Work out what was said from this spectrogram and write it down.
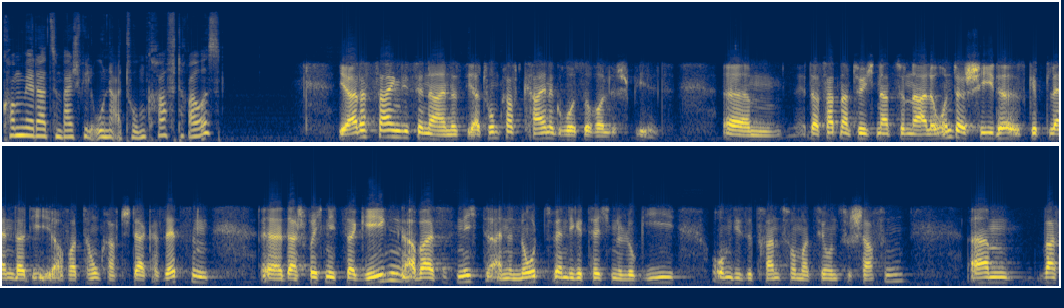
kommen wir da zum Beispiel ohne Atomkraft raus? Ja, das zeigen die Szenarien, dass die Atomkraft keine große Rolle spielt. Ähm, das hat natürlich nationale Unterschiede. Es gibt Länder, die auf Atomkraft stärker setzen. Äh, da spricht nichts dagegen, aber es ist nicht eine notwendige Technologie, um diese Transformation zu schaffen. Ähm, was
